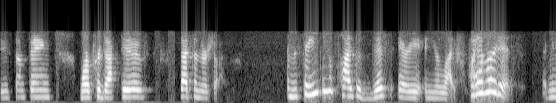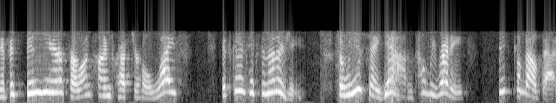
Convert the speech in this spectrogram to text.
do something more productive? That's inertia. And the same thing applies with this area in your life, whatever it is. I mean, if it's been here for a long time, perhaps your whole life, it's going to take some energy. So when you say, Yeah, I'm totally ready, think about that.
